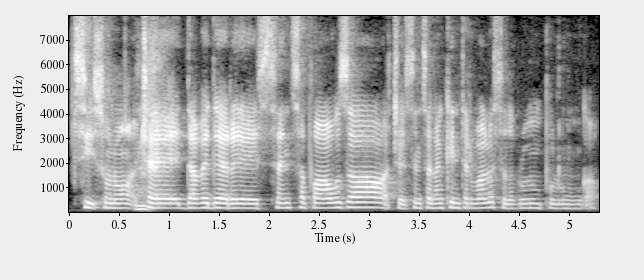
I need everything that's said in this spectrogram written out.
sì, sono, cioè, da vedere senza pausa, cioè senza neanche intervallo è stata proprio un po' lunga.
